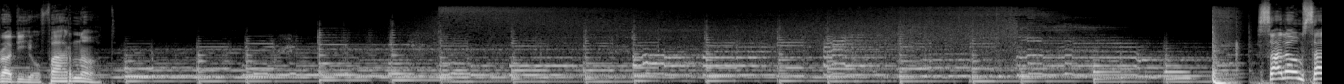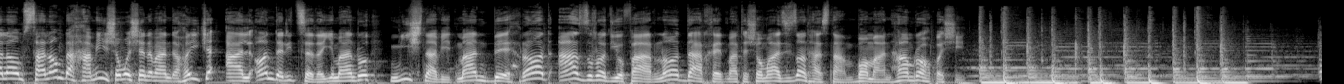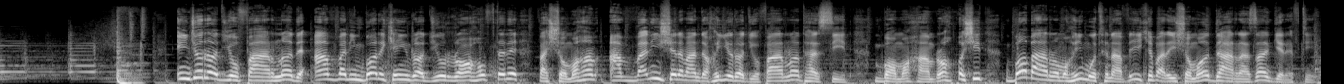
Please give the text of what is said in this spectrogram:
رادیو فرناد. سلام سلام سلام به همه شما شنونده هایی که الان دارید صدای من رو میشنوید. من بهراد از رادیو فرناد در خدمت شما عزیزان هستم. با من همراه باشید. اینجا رادیو فرناده اولین باره که این رادیو راه افتاده و شما هم اولین شنونده های رادیو فرناد هستید. با ما همراه باشید با برنامه های متنوعی که برای شما در نظر گرفتیم.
